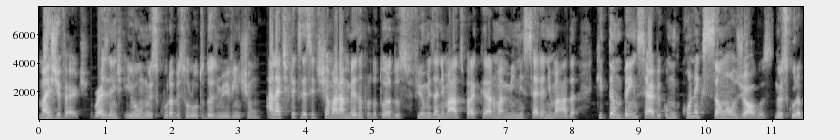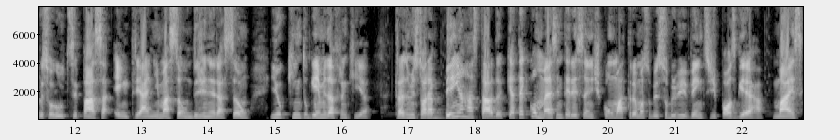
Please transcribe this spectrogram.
mas diverte. Resident Evil no Escuro Absoluto 2021. A Netflix decide chamar a mesma produtora dos filmes animados para criar uma minissérie animada que também serve como conexão aos jogos. No Escuro Absoluto se passa entre a animação Degeneração e o quinto game da franquia traz uma história bem arrastada que até começa interessante com uma trama sobre sobreviventes de pós-guerra, mas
